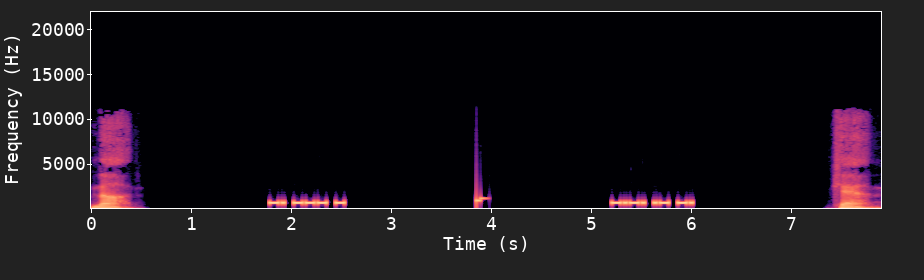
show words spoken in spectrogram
Not. Can.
